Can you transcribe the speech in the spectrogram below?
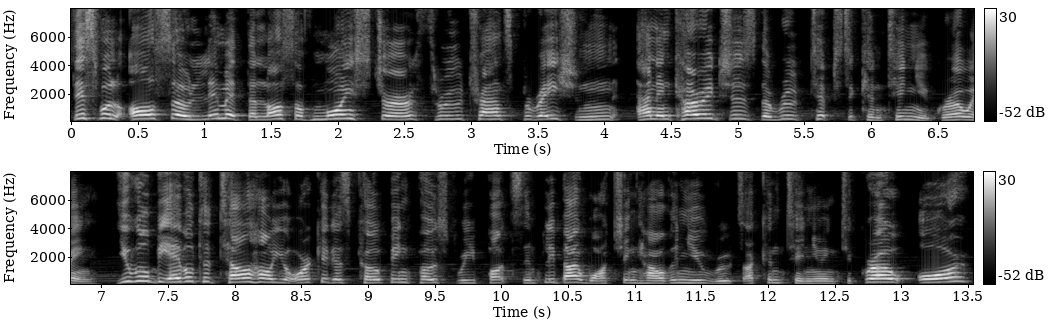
This will also limit the loss of moisture through transpiration and encourages the root tips to continue growing. You will be able to tell how your orchid is coping post repot simply by watching how the new roots are continuing to grow or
